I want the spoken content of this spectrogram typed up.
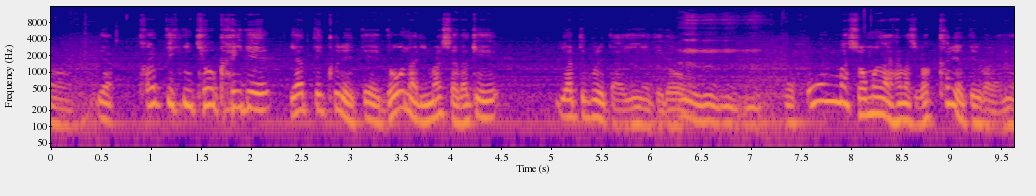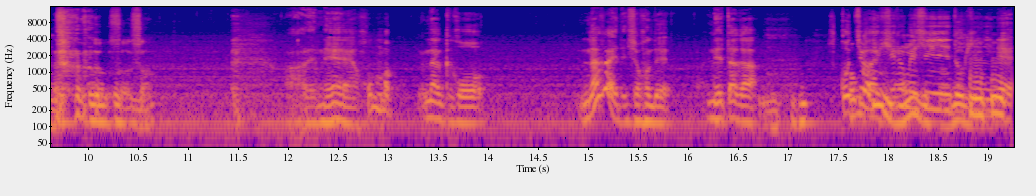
うん、いや勝手に教会でやってくれてどうなりましただけやってくれたらいいんやけど、うんうんうん。もうほんましょうもない話ばっかりやってるからね。そうそうそう。あれねほんまなんかこう長いでしょ。ほんでネタが。こっちは昼飯時にね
